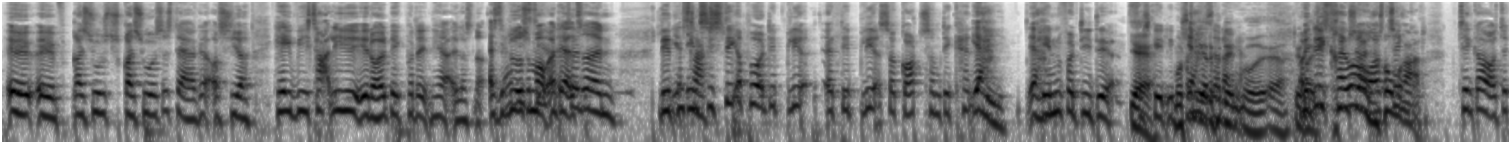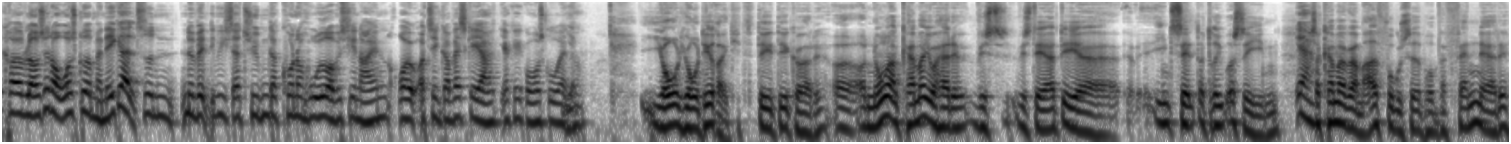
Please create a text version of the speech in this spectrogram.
øh, øh, ressource, ressourcestærke og siger, hey, vi tager lige et øjeblik på den her, eller sådan noget. Altså, det Ja, lyder vi som om, at det altid er en lidt en Jeg slags... insisterer på, at det, bliver, at det bliver så godt, som det kan Ja, blive, ja. inden for de der Ja, forskellige måske er det på der den måde. Ja, det Og det synes kræver jo også, tænker, tænker også, det kræver vel også et overskud, at man ikke altid nødvendigvis er typen, der kun har hovedet op i sin egen røv og tænker, hvad skal jeg? Jeg kan ikke overskue andet. Jo, jo, det er rigtigt. Det, det gør det. Og, og nogle gange kan man jo have det, hvis, hvis det er, det er en selv, der driver scenen. Ja. Så kan man være meget fokuseret på, hvad fanden er det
